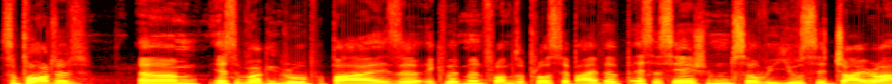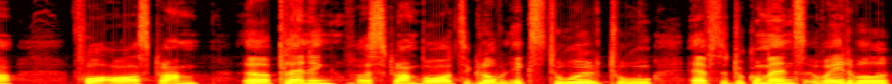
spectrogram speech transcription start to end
Supported um, is a working group by the equipment from the ProStep ivip Association. So we use the Jira for our Scrum uh, planning, for Scrum board, the Global X tool to have the documents available.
